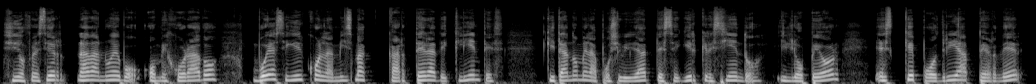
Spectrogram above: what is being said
sin ofrecer nada nuevo o mejorado, voy a seguir con la misma cartera de clientes, quitándome la posibilidad de seguir creciendo y lo peor es que podría perder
